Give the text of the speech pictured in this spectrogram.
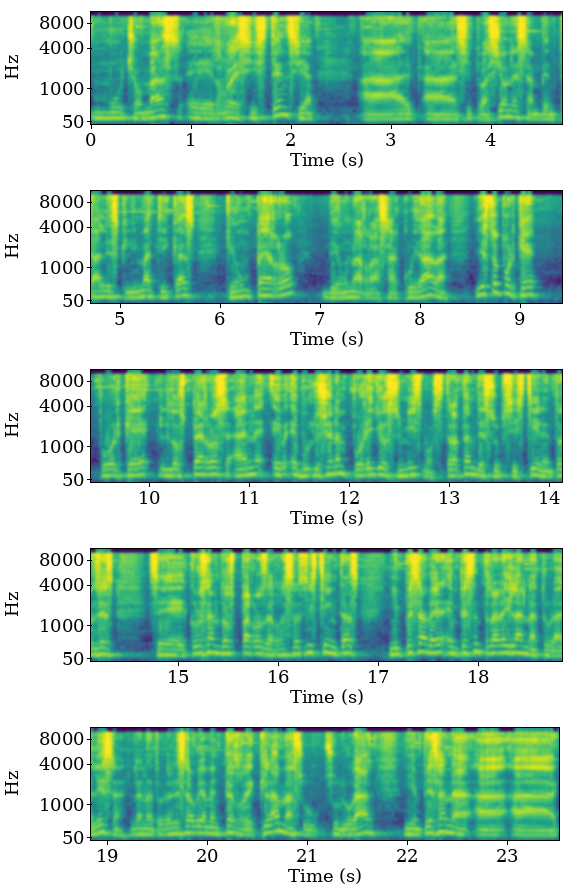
mucho más resistencia a, situaciones ambientales climáticas que un perro de una raza cuidada. ¿Y esto por qué? Porque los perros e- evolucionan por ellos mismos, tratan de subsistir. Entonces se cruzan dos perros de razas distintas y empieza a ver, empieza a entrar ahí la naturaleza. La naturaleza obviamente reclama su, su lugar y empiezan a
